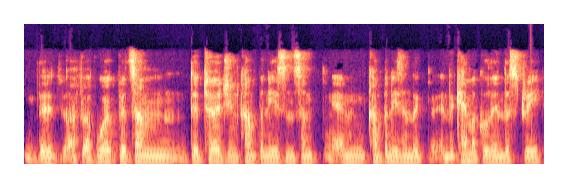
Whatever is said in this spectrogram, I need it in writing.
the, I've, I've, worked with some detergent companies and some um, companies in the in the chemical industry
